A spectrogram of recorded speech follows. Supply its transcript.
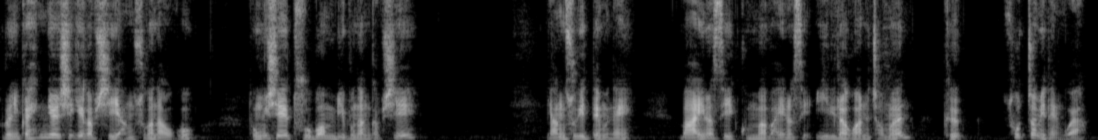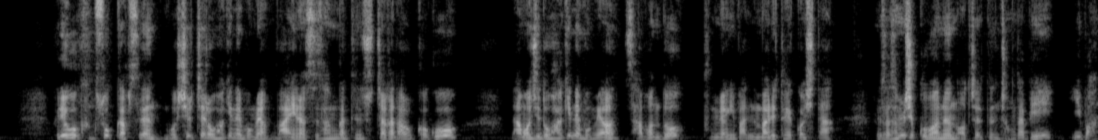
그러니까 행렬식의 값이 양수가 나오고 동시에 두 번 미분한 값이 양수기 때문에 마이너스 2, 마이너스 1이라고 하는 점은 극소점이 되는 거야. 그리고 극소값은 뭐 실제로 확인해 보면 마이너스 3 같은 숫자가 나올 거고 나머지도 확인해 보면 4번도 분명히 맞는 말이 될 것이다. 그래서 39번은 어쨌든 정답이 2번.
